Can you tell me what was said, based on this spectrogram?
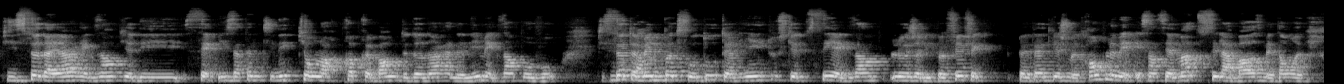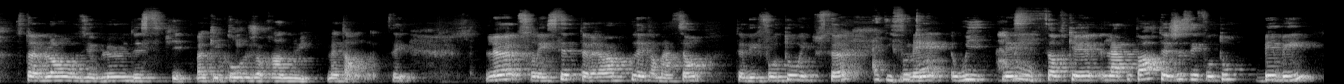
Puis ça, d'ailleurs, exemple, il y a des, il y a certaines cliniques qui ont leur propre banque de donneurs anonymes, exemple OVO. Puis ça, t'as même pas de photo, t'as rien, tout ce que tu sais, exemple, là, je l'ai pas fait, fait que peut-être que je me trompe, là, mais essentiellement, tu sais la base, mettons, euh, c'est un blond aux yeux bleus de 6 pieds. Ok, cool, je vais prendre lui, mettons, là, tu sais. Là, sur les sites, t'as vraiment beaucoup d'informations, t'as des photos et tout ça. Ah, des photos? Mais oui, Ah mais oui. sauf que la plupart, t'as juste des photos bébés.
